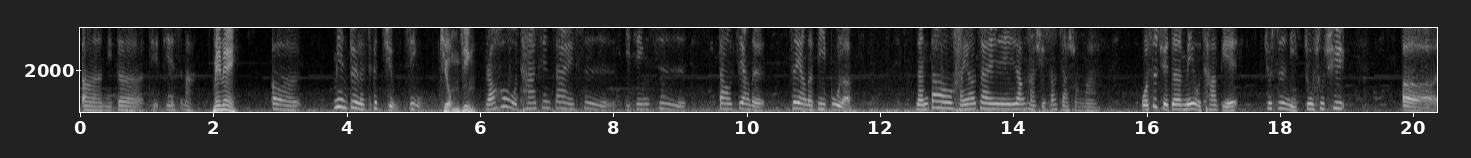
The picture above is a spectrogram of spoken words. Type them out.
呃你的姐姐是吗？妹妹呃，面对了这个窘境，窘境，然后他现在是已经是到这样的这样的地步了，难道还要再让他雪上加霜吗？我是觉得没有差别，就是你租出去，呃，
